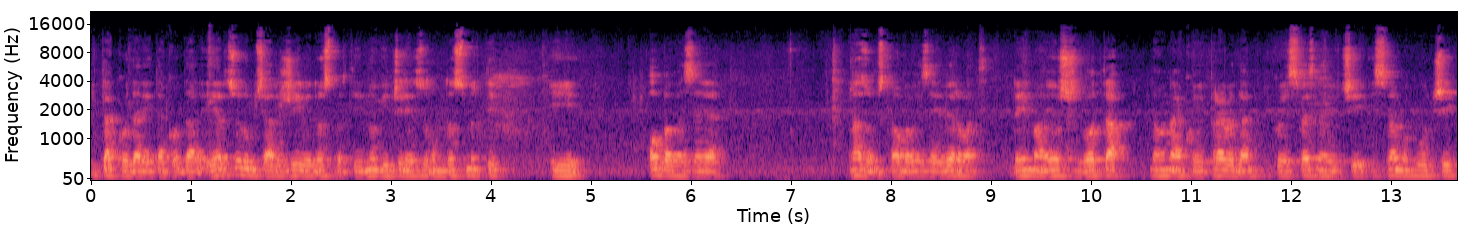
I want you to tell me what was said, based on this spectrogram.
i tako dalje i tako dalje. Jer zulumčari žive do smrti, mnogi čine zulum do smrti i obaveza je, razumska obaveza je vjerovat da ima još života, da onaj koji je pravedan, koji je sveznajući i svemogući,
